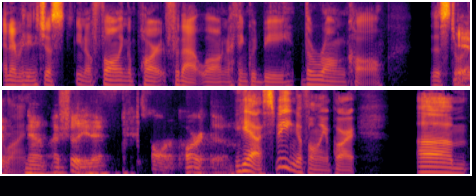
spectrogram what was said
and everything's just you know falling apart for that long i think would be the wrong call the storyline yeah, no i feel you there it's falling apart though yeah speaking of falling apart Um,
